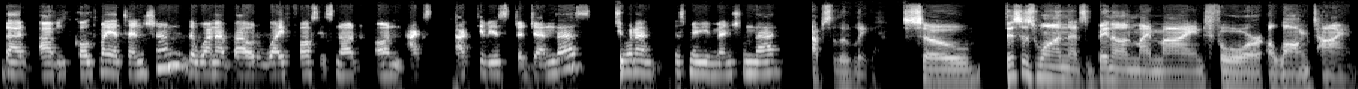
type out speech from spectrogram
that um, caught my attention, the one about why FOSS is not on activist agendas. Do you want to just maybe mention that? Absolutely. So, this is one that's been on my mind for a long time.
